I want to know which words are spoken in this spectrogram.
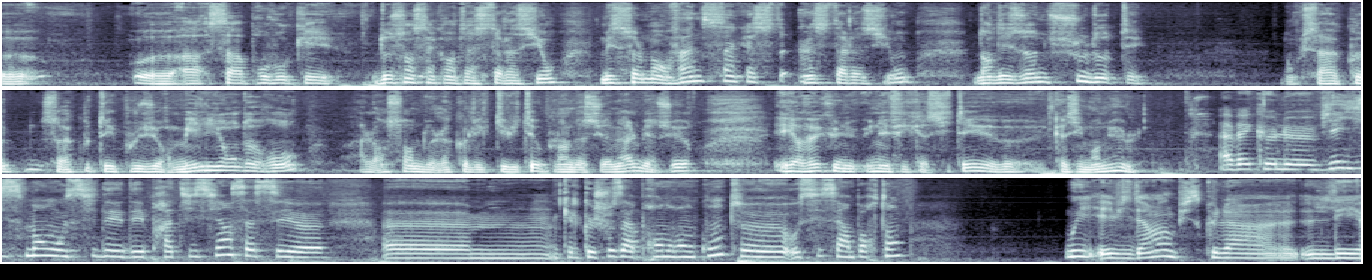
euh, ça a provoqué 250 installations, mais seulement 25 installations dans des zones sous-dotées. Donc ça a, ça a coûté plusieurs millions d'euros à l'ensemble de la collectivité au plan national, bien sûr, et avec une, efficacité euh, quasiment nulle. Avec le vieillissement aussi des, praticiens, ça c'est euh, quelque chose à prendre en compte aussi, c'est important? Oui, évidemment, puisque là, les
